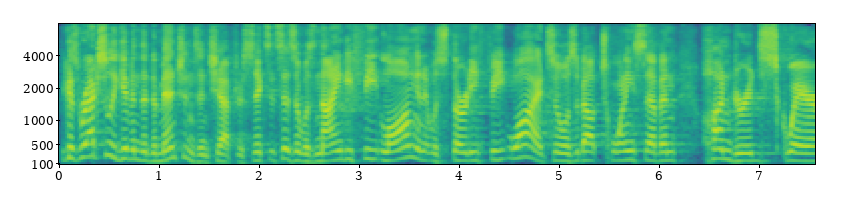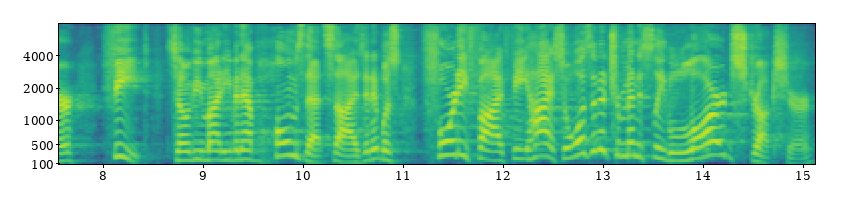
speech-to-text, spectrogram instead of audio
Because we're actually given the dimensions in chapter 6. It says it was 90 feet long and it was 30 feet wide. So it was about 2,700 square feet. Some of you might even have homes that size. And it was 45 feet high. So it wasn't a tremendously large structure.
